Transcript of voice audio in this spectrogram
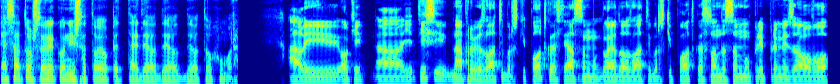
e sad to što je rekao ništa, to je opet taj deo, deo, deo tog humora. Ali, ok, a, ti si napravio Zlatiborski podcast, ja sam gledao Zlatiborski podcast, onda sam u pripremi za ovo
